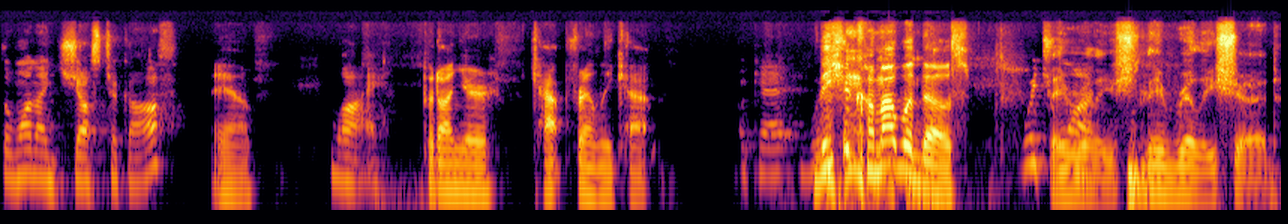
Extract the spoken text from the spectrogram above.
the one I just took off. Yeah. Why? Put on your cap friendly cap. Okay. They should come out with those. Which They one? really, sh- they really should.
